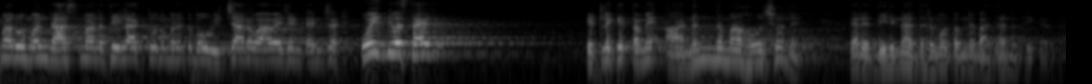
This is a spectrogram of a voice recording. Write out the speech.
મારું મન રાસમાં નથી લાગતું મને તો બહુ વિચારો આવે છે ટેન્શન. કોઈ દિવસ થાય છે. એટલે કે તમે આનંદમાં હો છો ને, ત્યારે દેહના ધર્મો તમને બાધા નથી કરતા.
